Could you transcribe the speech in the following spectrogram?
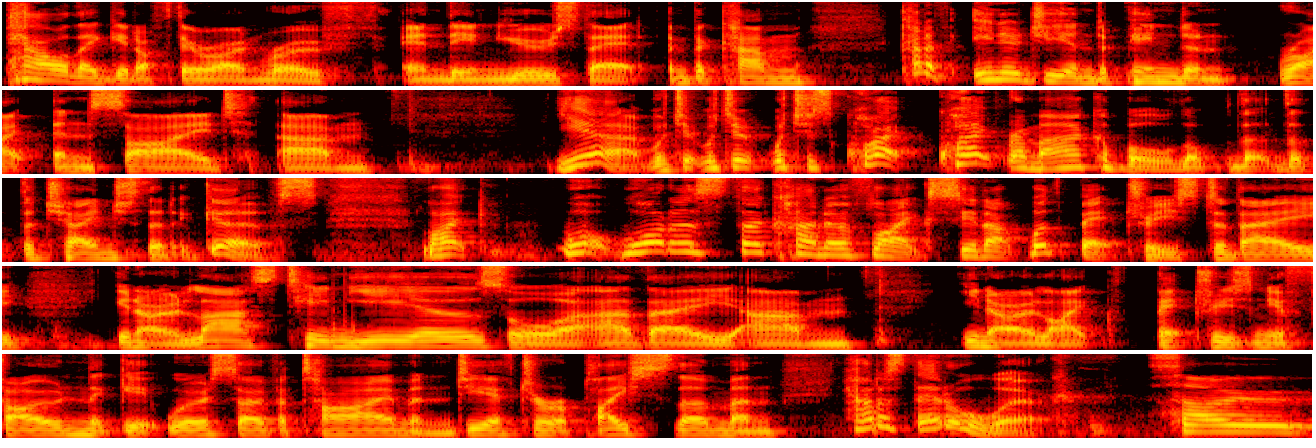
power they get off their own roof and then use that and become kind of energy independent right inside. Um, yeah, which, which which is quite quite remarkable the, the, the change that it gives. Like, what what is the kind of like setup with batteries? Do they you know last ten years or are they um, you know, like batteries in your phone that get worse over time? And do you have to replace them? And how does that all work? So,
